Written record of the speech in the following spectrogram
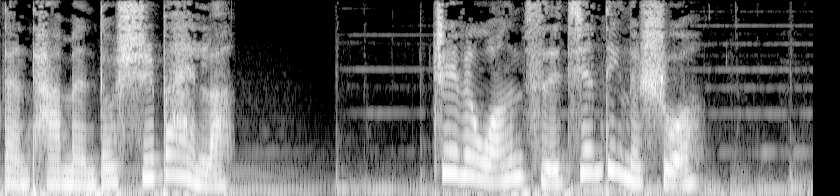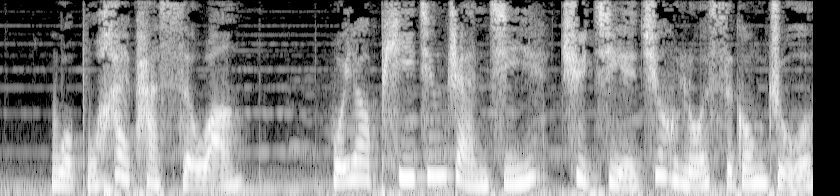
但他们都失败了。这位王子坚定地说：“我不害怕死亡。”我要披荆斩棘去解救罗斯公主。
